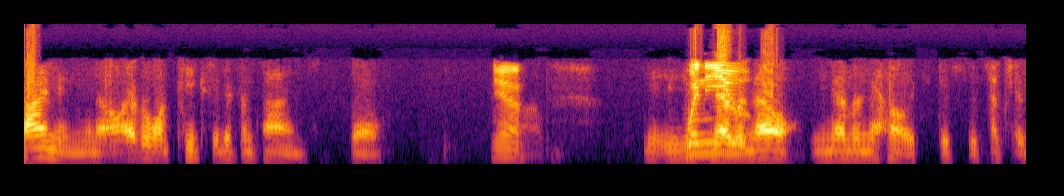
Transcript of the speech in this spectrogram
timing. You know, everyone peaks at different times, so yeah. um, you, you When you- never know. You never know. It's just it's such a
